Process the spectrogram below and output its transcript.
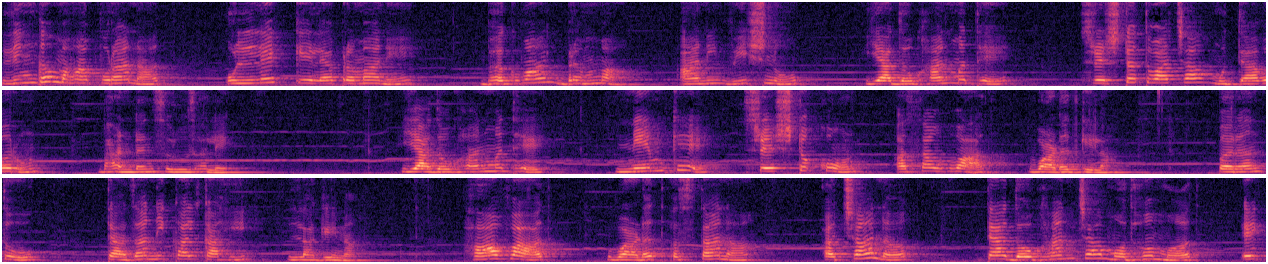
लिंग महापुराणात उल्लेख केल्याप्रमाणे भगवान ब्रह्मा आणि विष्णू या दोघांमध्ये श्रेष्ठत्वाच्या मुद्द्यावरून भांडण सुरू झाले. या दोघांमध्ये नेमके श्रेष्ठ कोण असा वाद वाढत गेला. परंतु त्याचा निकाल काही लागेना. हा वाद वाढत असताना अचानक त्या दोघांच्या मधोमध एक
